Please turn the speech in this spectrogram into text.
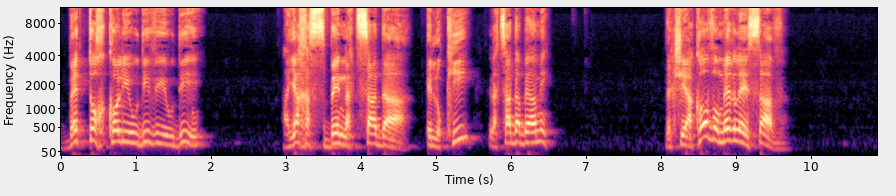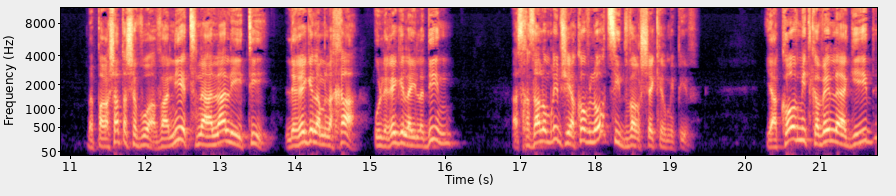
בתוך כל יהודי ויהודי, היחס בין הצד האלוקי לצד הבעמי. וכשיעקב אומר לעשו, בפרשת השבוע, ואני אתנהלה לי איתי לרגל המלאכה ולרגל הילדים, אז חז"ל אומרים שיעקב לא הוציא דבר שקר מפיו. יעקב מתכוון להגיד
